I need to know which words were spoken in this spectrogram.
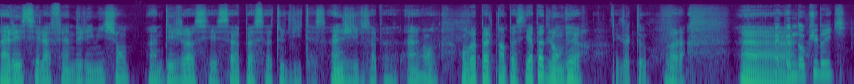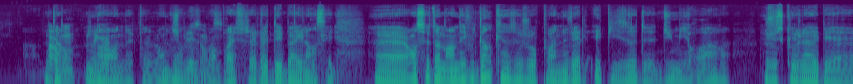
Allez, c'est la fin de l'émission. Hein, déjà, c'est ça passe à toute vitesse. Hein, Gilles, ça passe. hein, on, on va pas le temps passer. Il n'y a pas de longueur. Exactement. Voilà. Pas Euh, comme dans Kubrick. Pardon. dans-. Non, on n'est pas de longueur. Je non. plaisante. Bon, bref, le débat est lancé. Euh, on se donne rendez-vous dans 15 jours pour un nouvel épisode du Miroir. Jusque-là, eh bien, euh,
